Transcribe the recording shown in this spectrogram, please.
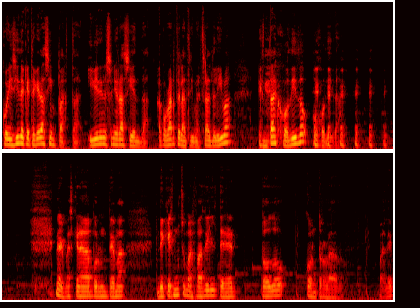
coincide que te quedas sin pasta y viene el señor Hacienda a cobrarte la trimestral del IVA, estás jodido o jodida. No, y más que nada por un tema de que es mucho más fácil tener todo controlado, ¿vale?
